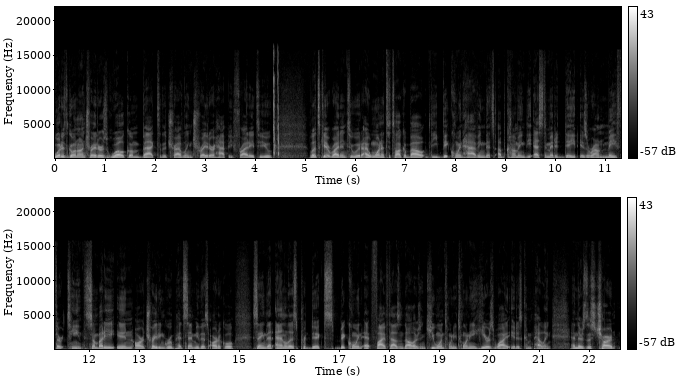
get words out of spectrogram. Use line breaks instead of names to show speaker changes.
What is going on, traders? Welcome back to the Traveling Trader. Happy Friday to you. Let's get right into it. I wanted to talk about the Bitcoin halving that's upcoming. The estimated date is around May 13th. Somebody in our trading group had sent me this article saying that analysts predicts Bitcoin at $5,000 in Q1 2020. Here's why it is compelling. And there's this chart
